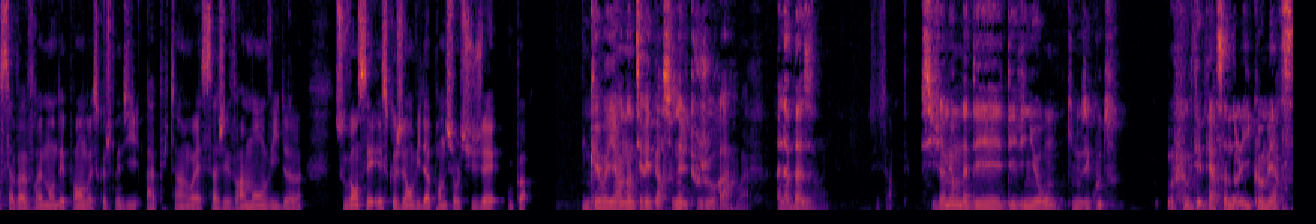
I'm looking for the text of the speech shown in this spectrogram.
ça va vraiment dépendre. Est-ce que je me dis ah putain ouais ça j'ai vraiment envie de. Souvent c'est est-ce que j'ai envie d'apprendre sur le sujet ou pas? Ok ouais, il y a un intérêt personnel toujours à à la base. C'est ça. Si jamais on a des, vignerons qui nous écoutent, ou des personnes dans le e-commerce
